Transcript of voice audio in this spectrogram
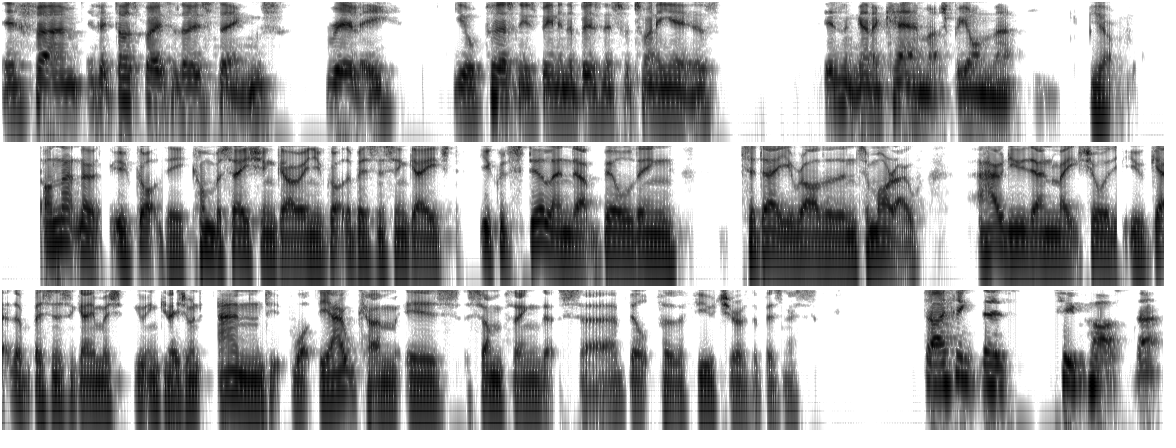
If um, if it does both of those things, really, your person who's been in the business for twenty years isn't going to care much beyond that. Yeah. On that note, you've got the conversation going, you've got the business engaged. You could still end up building today rather than tomorrow. How do you then make sure that you get the business engagement engagement and what the outcome is something that's uh, built for the future of the business? So I think there's two parts to that.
